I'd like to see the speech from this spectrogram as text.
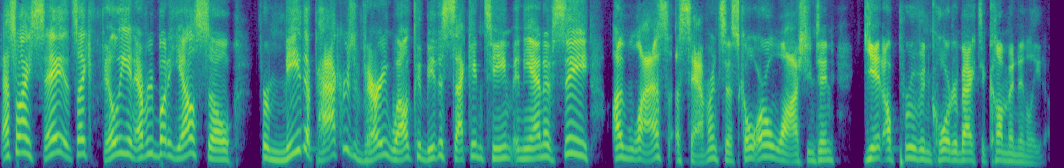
that's why I say it's like Philly and everybody else. So, for me, the Packers very well could be the second team in the NFC unless a San Francisco or a Washington get a proven quarterback to come in and lead them.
